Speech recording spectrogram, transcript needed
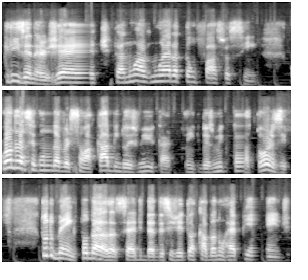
crise energética, não, não era tão fácil assim. Quando a segunda versão acaba em 2014, tudo bem, toda a série desse jeito acaba no happy end,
